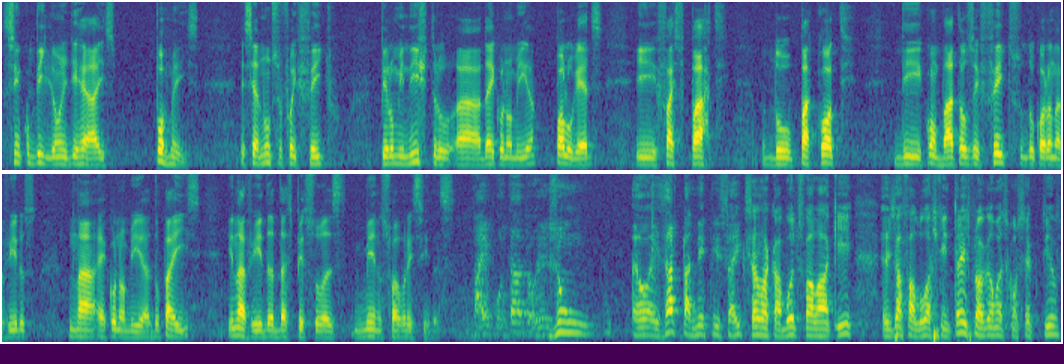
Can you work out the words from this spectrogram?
5 bilhões de reais por mês. Esse anúncio foi feito pelo ministro uh, da Economia, Paulo Guedes, e faz parte do pacote de combate aos efeitos do coronavírus na economia do país e na vida das pessoas menos favorecidas. Aí, portanto, o resumo é exatamente isso aí que César acabou de falar aqui. Ele já falou, acho que em três programas consecutivos,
